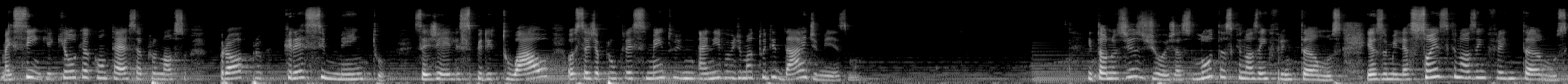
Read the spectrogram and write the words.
Mas sim, que aquilo que acontece é para o nosso próprio crescimento, seja ele espiritual ou seja para um crescimento a nível de maturidade mesmo. Então, nos dias de hoje, as lutas que nós enfrentamos e as humilhações que nós enfrentamos,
